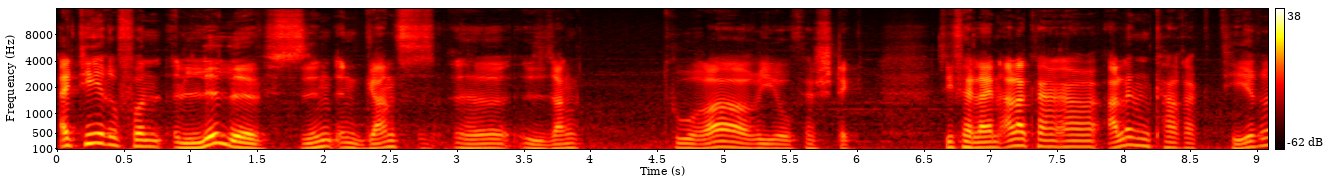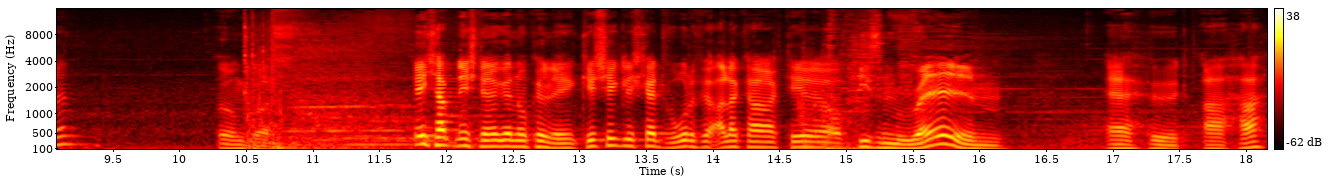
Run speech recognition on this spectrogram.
Altäre von Lilith sind in ganz äh, Sanctuario versteckt. Sie verleihen aller Char allen Charakteren irgendwas. Ich habe nicht schnell genug gelegt. Geschicklichkeit wurde für alle Charaktere auf diesem Realm erhöht. Aha.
